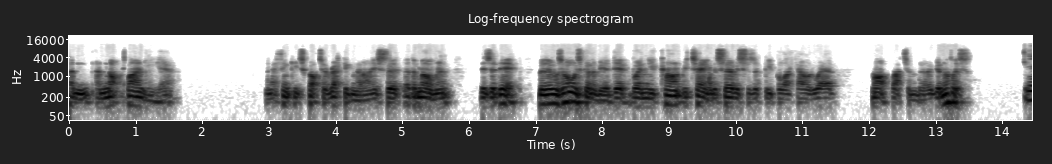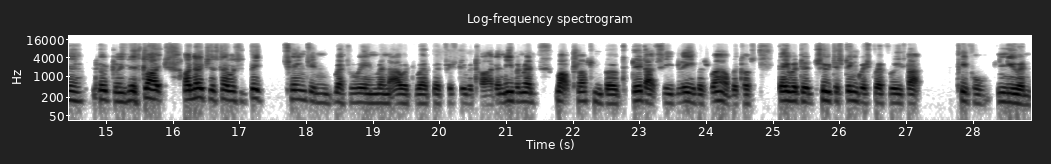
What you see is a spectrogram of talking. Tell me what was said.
and, and not climbing yet. And I think it's got to recognise that at the moment there's a dip. But there was always going to be a dip when you can't retain the services of people like Howard Webb, Mark Clattenburg, and others. Yeah, totally. It's like I noticed there was a big change in refereeing when Howard Webb officially retired, and even when Mark Clattenburg did actually leave as well, because they were the two distinguished referees that people knew and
